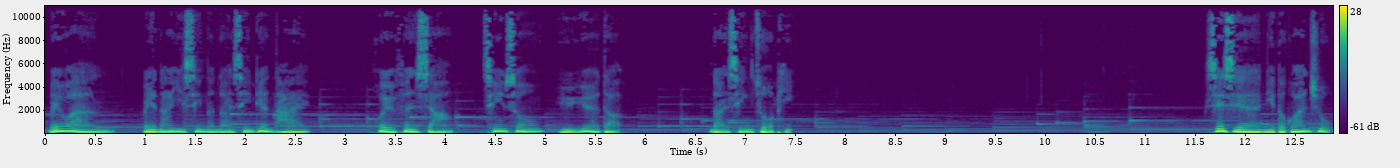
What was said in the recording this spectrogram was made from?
每晚维纳一心的暖心电台会分享轻松愉悦的暖心作品。谢谢你的关注，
